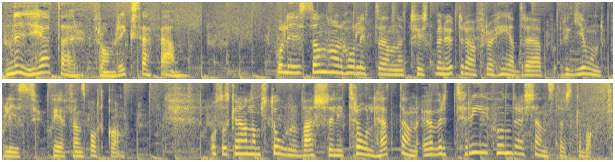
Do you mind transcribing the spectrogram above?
Nyheter från riks FM. Polisen har hållit en tyst minut idag för att hedra regionpolischefens bortgång. Och så ska det handla om storvarsel i Trollhättan. Över 300 tjänster ska bort.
